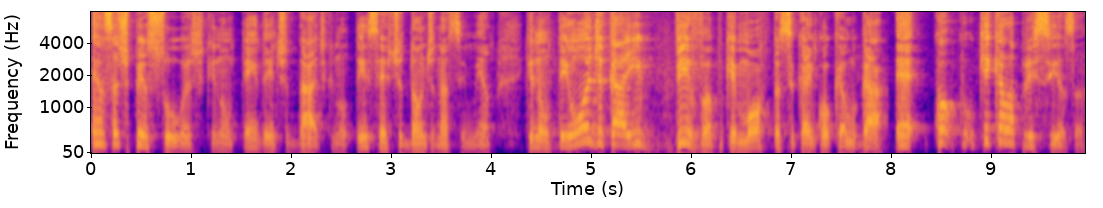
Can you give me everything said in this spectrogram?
essas pessoas que não têm identidade, que não têm certidão de nascimento, que não têm onde cair viva, porque morta se cai em qualquer lugar, é qual, o que, que ela precisa?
